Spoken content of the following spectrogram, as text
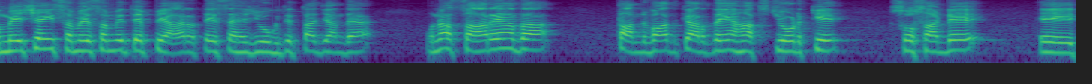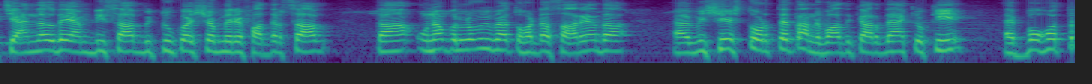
ਹਮੇਸ਼ਾ ਹੀ ਸਮੇਂ-ਸਮੇਂ ਤੇ ਪਿਆਰ ਅਤੇ ਸਹਿਯੋਗ ਦਿੱਤਾ ਜਾਂਦਾ ਹੈ। ਉਹਨਾਂ ਸਾਰਿਆਂ ਦਾ ਧੰਨਵਾਦ ਕਰਦੇ ਹਾਂ ਹੱਥ ਜੋੜ ਕੇ। ਸੋ ਸਾਡੇ ਚੈਨਲ ਦੇ ਐਮਡੀ ਸਾਹਿਬ, ਬਿੱਟੂ ਕਸ਼ਪ ਮੇਰੇ ਫਾਦਰ ਸਾਹਿਬ, ਤਾਂ ਉਹਨਾਂ ਵੱਲੋਂ ਵੀ ਮੈਂ ਤੁਹਾਡਾ ਸਾਰਿਆਂ ਦਾ ਵਿਸ਼ੇਸ਼ ਤੌਰ ਤੇ ਧੰਨਵਾਦ ਕਰਦਾ ਹਾਂ ਕਿਉਂਕਿ ਬਹੁਤ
